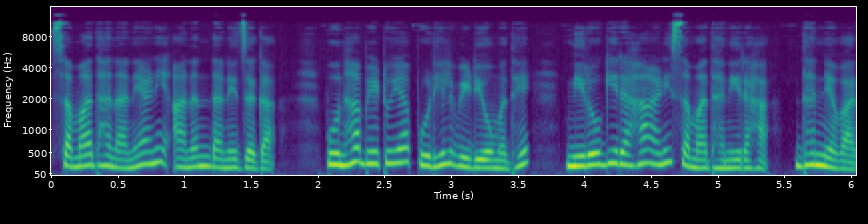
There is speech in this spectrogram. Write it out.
समाधानाने आणि आनंदाने जगा. पुन्हा भेटूया पुढील व्हिडिओमध्ये. निरोगी रहा आणि समाधानी रहा. धन्यवाद.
